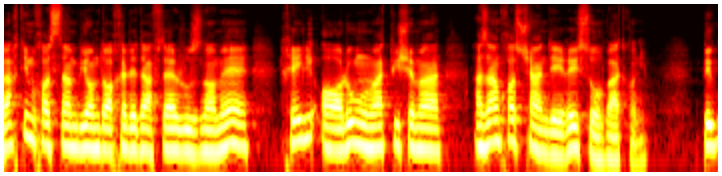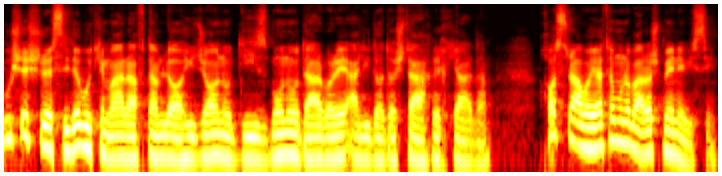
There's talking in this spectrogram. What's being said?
وقتی می‌خواستم بیام داخل دفتر روزنامه خیلی آروم اومد پیش من. ازم خواست چند دقیقه صحبت کنیم. به گوشش رسیده بود که من رفتم لاهیجان و دیزبون و درباره علی داداش تحقیق کردم. خواست روایتمون رو براش بنویسیم.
